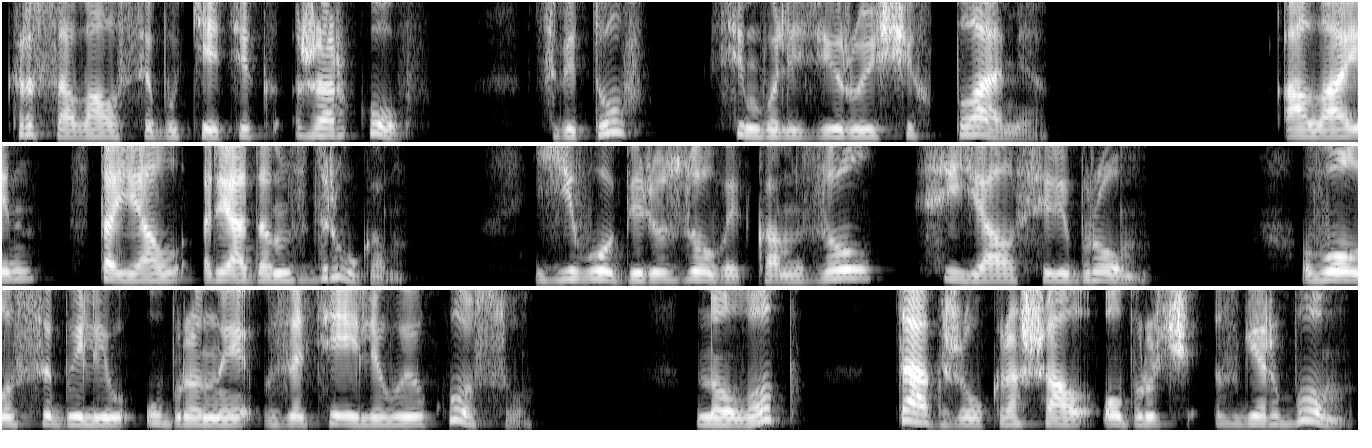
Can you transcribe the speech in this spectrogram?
красовался букетик жарков, цветов, символизирующих пламя. Алайн стоял рядом с другом. Его бирюзовый камзол сиял серебром. Волосы были убраны в затейливую косу, но лоб также украшал обруч с гербом,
